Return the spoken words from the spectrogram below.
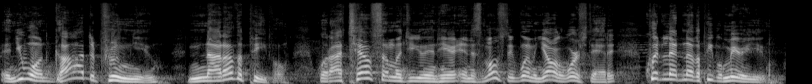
And you want God to prune you, not other people. What I tell some of you in here, and it's mostly women, y'all are the worst at it, quit letting other people mirror you.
